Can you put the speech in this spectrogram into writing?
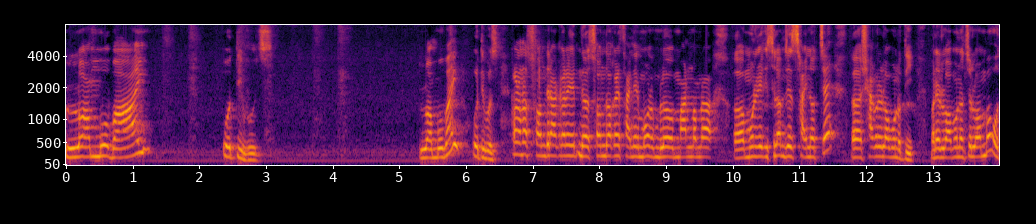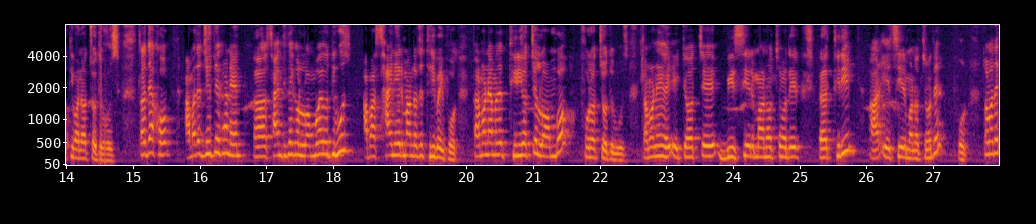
লম্ব বাই অতিভুজ। লম্ব বাই অতিভুজ। কারণ আমরা ছন্দের আকারে ছন্দ আকারে সাইনের মান আমরা মনে রেখেছিলাম যে সাইন হচ্ছে সাগরের লবণতি মানে লবণ হচ্ছে লম্ব, অতি মানে হচ্ছে অতিভুজ। তাহলে দেখো, আমাদের যেহেতু এখানে সাইন থ্রি থেকে লম্ব বাই অতিভুজ, আবার সাইনের মান হচ্ছে থ্রি বাই ফোর। তার মানে আমাদের থ্রি হচ্ছে লম্ব, ফোর হচ্ছে অতিভুজ। তার মানে এইটা হচ্ছে বিসি এর মান হচ্ছে আমাদের থ্রি। আর এসি এর মান হচ্ছে আমাদের ফোর তো আমাদের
